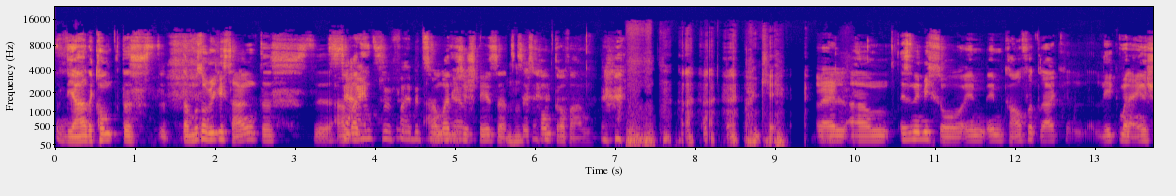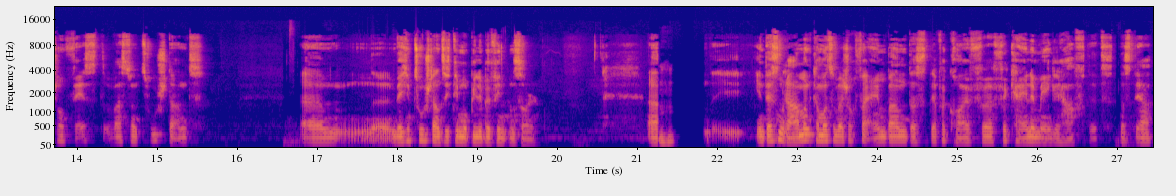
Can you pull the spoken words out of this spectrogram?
Ja, da kommt das, da muss man wirklich sagen, dass äh, Einzelfall bezogen. Stehsatz. Mhm. Es kommt drauf an. okay. Weil ähm, es ist nämlich so, im, im Kaufvertrag legt man eigentlich schon fest, was für ein Zustand, in welchem Zustand sich die Immobilie befinden soll. Ähm, mhm in dessen Rahmen kann man zum Beispiel auch vereinbaren, dass der Verkäufer für keine Mängel haftet, dass der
